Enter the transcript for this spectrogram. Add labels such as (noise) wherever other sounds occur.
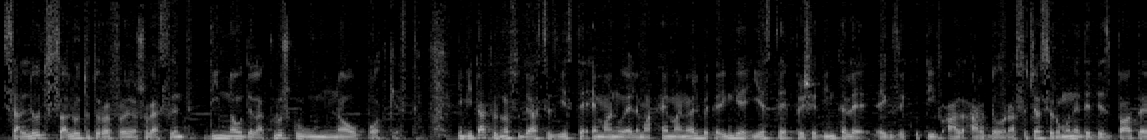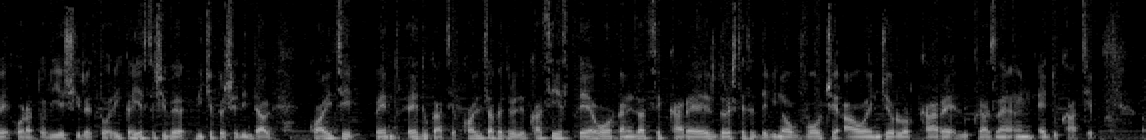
Salut, salut tuturor, Florin Oșoga sunt din nou de la Cluj cu un nou podcast. Invitatul nostru de astăzi este Emanuel. Emanuel Beteringhe este președintele executiv al Ardor, Asociația Română de Dezbatere, Oratorie și Retorică. Este și vicepreședinte al Coaliției pentru Educație. Coaliția pentru Educație este o organizație care își dorește să devină o voce a ONG-urilor care lucrează în educație.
